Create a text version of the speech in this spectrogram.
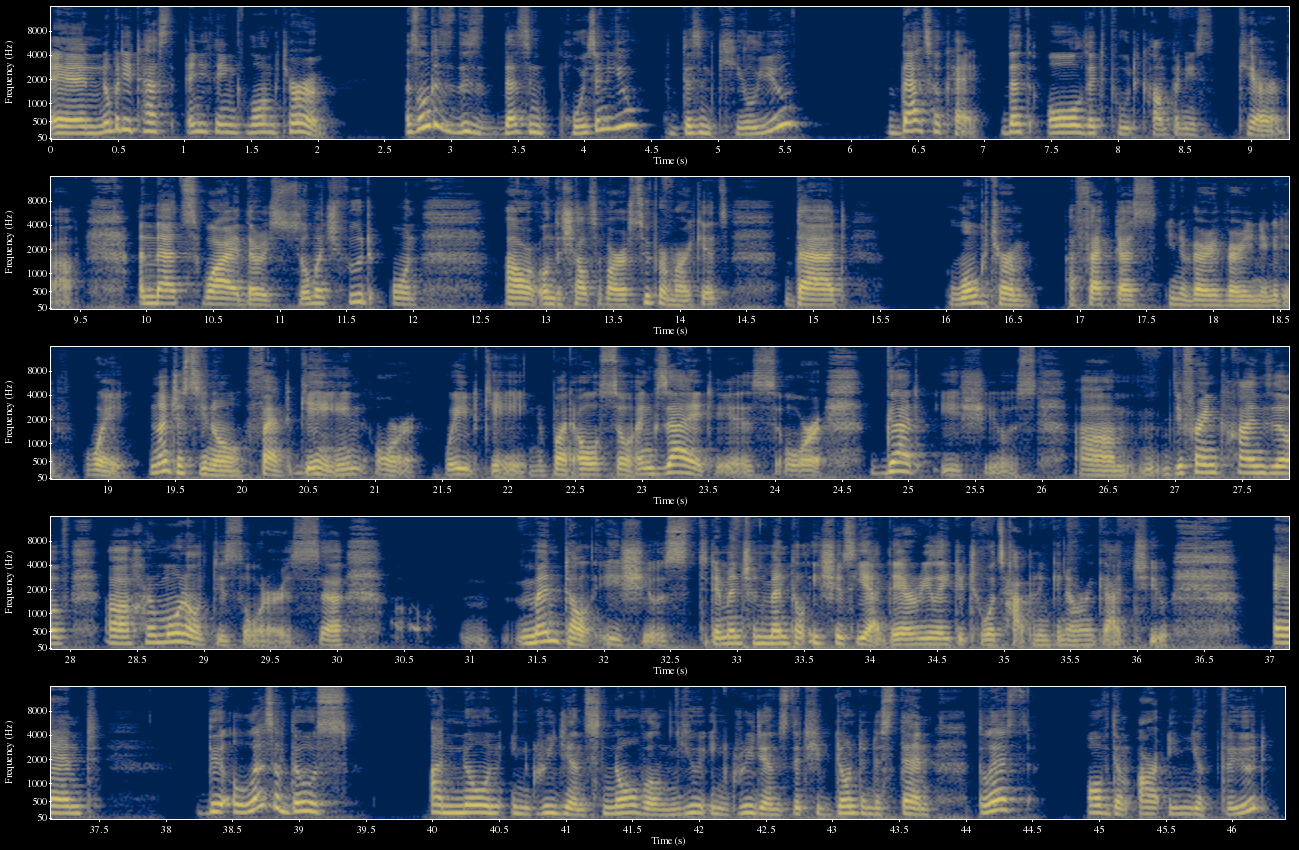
and nobody tests anything long term. As long as this doesn't poison you, it doesn't kill you, that's okay. That's all that food companies care about. And that's why there is so much food on our on the shelves of our supermarkets that long term affect us in a very very negative way. Not just you know fat gain or weight gain but also anxieties or gut issues um, different kinds of uh, hormonal disorders uh, mental issues. Did i mention mental issues? Yeah they are related to what's happening in our gut too. And the less of those unknown ingredients, novel, new ingredients that you don't understand, the less of them are in your food,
